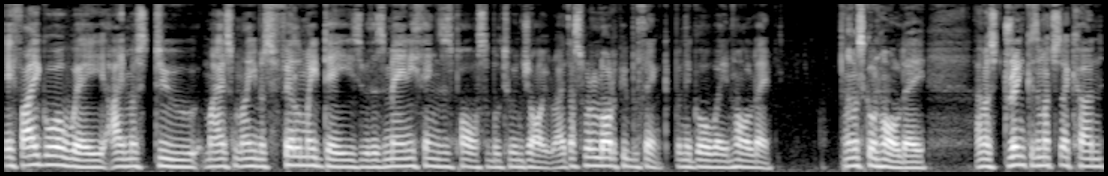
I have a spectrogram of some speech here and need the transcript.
if I go away, I must do my I must fill my days with as many things as possible to enjoy. Right, that's what a lot of people think when they go away on holiday. I must go on holiday. I must drink as much as I can,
